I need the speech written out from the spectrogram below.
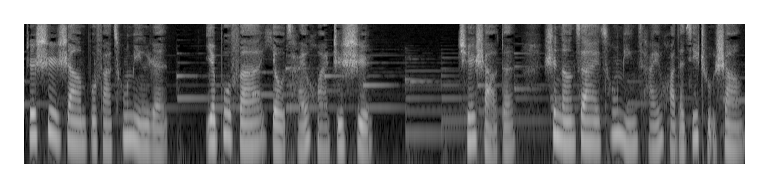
这世上不乏聪明人，也不乏有才华之士，缺少的是能在聪明才华的基础上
